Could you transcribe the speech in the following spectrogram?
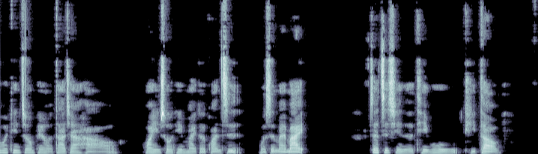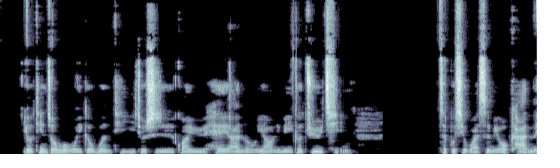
各位听众朋友，大家好，欢迎收听卖个关子，我是麦麦。在之前的题目提到，有听众问我一个问题，就是关于《黑暗荣耀》里面一个剧情。这部戏我还是没有看呢，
